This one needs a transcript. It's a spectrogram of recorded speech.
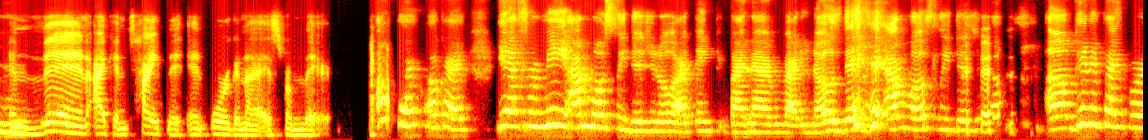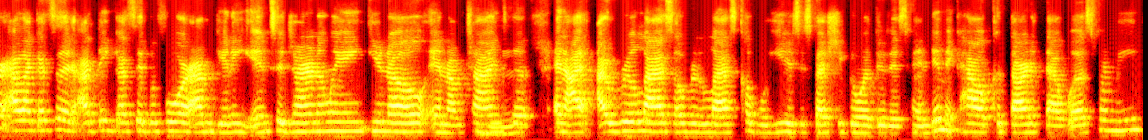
Mm-hmm. And then I can type it and organize from there. Okay, okay. Yeah, for me, I'm mostly digital. I think by now everybody knows that I'm mostly digital. um, pen and paper, I like I said, I think I said before, I'm getting into journaling, you know, and I'm trying mm-hmm. to and I, I realized over the last couple years, especially going through this pandemic, how cathartic that was for me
